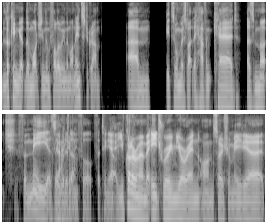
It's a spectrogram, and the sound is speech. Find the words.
looking at them, watching them, following them on Instagram. Um, it's almost like they haven't cared as much for me as they would have done for, for Yeah, TikTok. you've got to remember each room you're in on social media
